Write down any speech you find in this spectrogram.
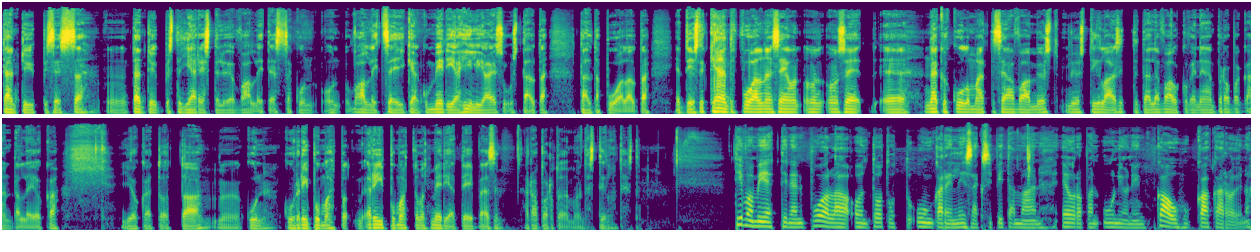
tämän, tyyppisessä, tämän tyyppistä järjestelyjen vallitessa, kun on, vallitsee ikään kuin mediahiljaisuus tältä, tältä puolelta. Ja tietysti kääntöpuolella se on, on, on se näkökulma, että se avaa myös, myös tilaa sitten tälle valko propagandalle, joka, joka tota, kun, kun riippumattomat mediat ei pääse raportoimaan tästä tilanteesta. Timo Miettinen, Puola on totuttu Unkarin lisäksi pitämään Euroopan unionin kauhukakaroina.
